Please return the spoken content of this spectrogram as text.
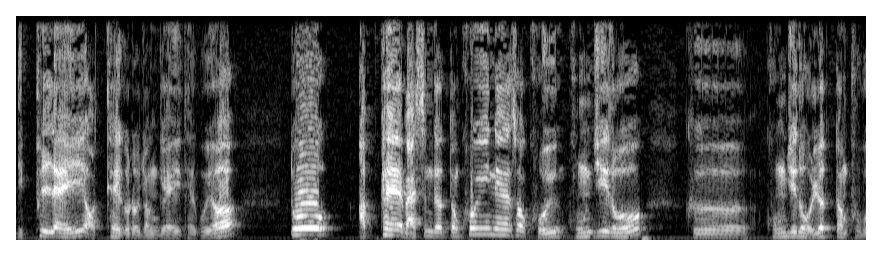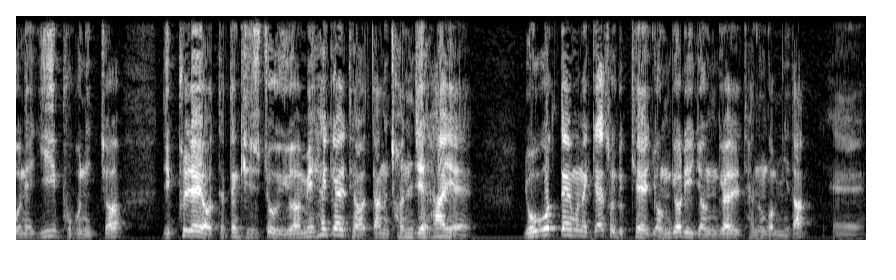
리플레이 어택으로 연결이 되고요. 또 앞에 말씀드렸던 코인에서 고, 공지로 그 공지로 올렸던 부분에 이 부분 있죠. 리플레이 어쨌든 기술적 위험이 해결되었다는 전제 하에 요것 때문에 계속 이렇게 연결이 연결되는 겁니다. 예.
